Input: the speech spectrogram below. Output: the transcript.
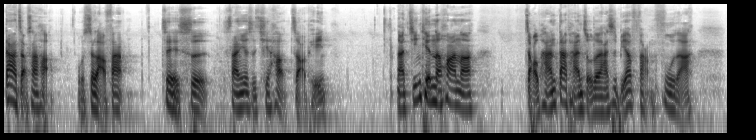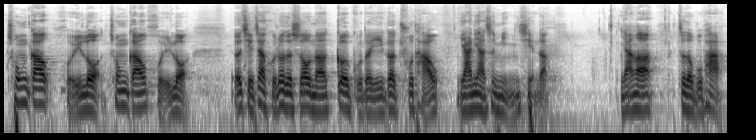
大家早上好，我是老范，这也是三月十七号早评。那今天的话呢，早盘大盘走的还是比较反复的啊，冲高回落，冲高回落，而且在回落的时候呢，个股的一个出逃压力还是明显的。然而这都不怕，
